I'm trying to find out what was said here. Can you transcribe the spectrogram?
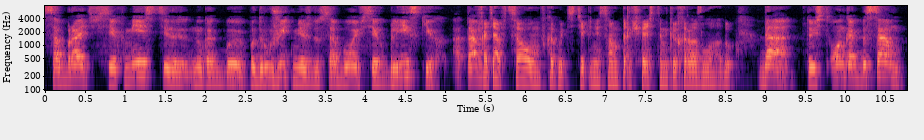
собрать всех вместе, ну, как бы подружить между собой всех близких, а там... Хотя в целом в какой-то степени сам причастен к их разладу. Да, то есть он как бы сам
